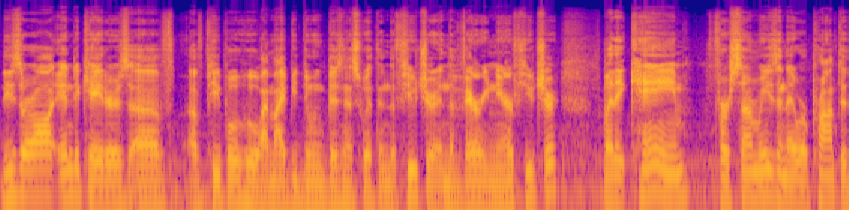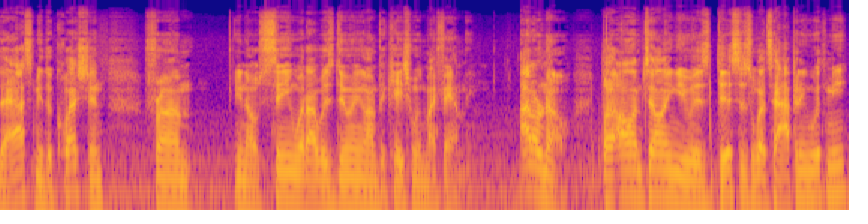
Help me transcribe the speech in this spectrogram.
These are all indicators of of people who I might be doing business with in the future, in the very near future. But it came for some reason they were prompted to ask me the question from you know seeing what I was doing on vacation with my family. I don't know. But all I'm telling you is this is what's happening with me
